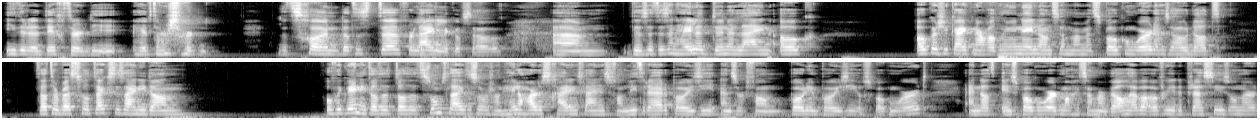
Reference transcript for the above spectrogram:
iedere dichter die heeft er een soort. Dat is gewoon, dat is te verleidelijk of zo. Um, dus het is een hele dunne lijn. Ook, ook als je kijkt naar wat nu in Nederland, zeg maar, met spoken word en zo, dat, dat er best veel teksten zijn die dan. Of ik weet niet, dat het, dat het soms lijkt alsof er zo'n hele harde scheidingslijn is van literaire poëzie en soort van podiumpoëzie of spoken word. En dat in spoken word mag je het zeg maar wel hebben over je depressie zonder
